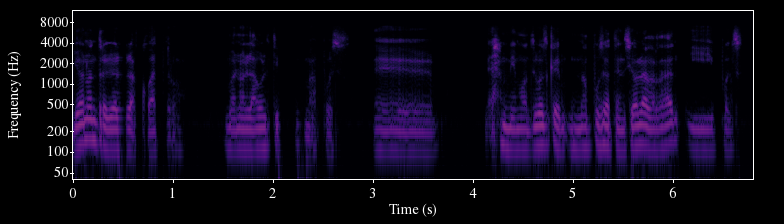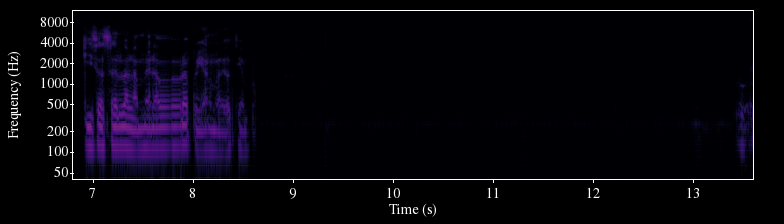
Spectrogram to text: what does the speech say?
Yo no entregué la 4. Bueno, la última, pues. Eh, mi motivo es que no puse atención, la verdad, y pues quise hacerla a la mera hora, pero ya no me dio tiempo. Ok,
